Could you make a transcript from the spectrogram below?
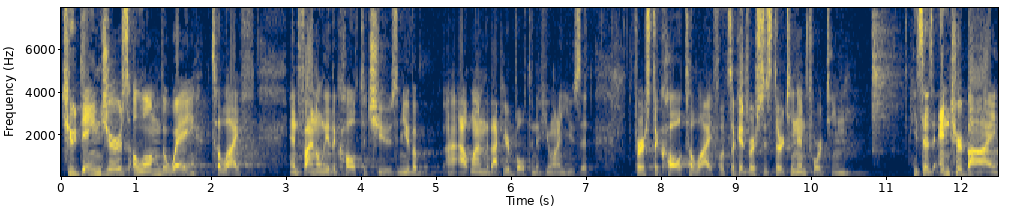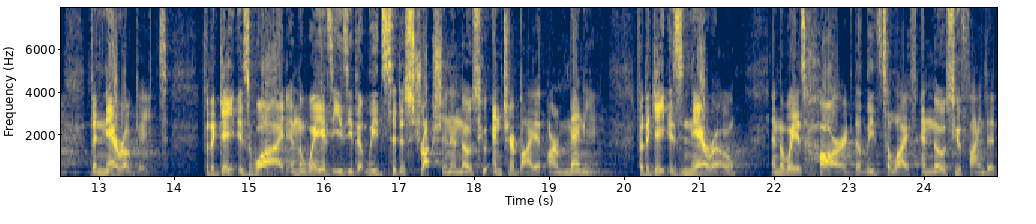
two dangers along the way to life, and finally the call to choose. And you have an uh, outline in the back of your bulletin if you want to use it. First, the call to life. Let's look at verses 13 and 14. He says, Enter by the narrow gate. For the gate is wide, and the way is easy that leads to destruction, and those who enter by it are many. For the gate is narrow, and the way is hard that leads to life, and those who find it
